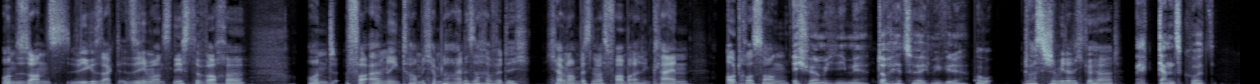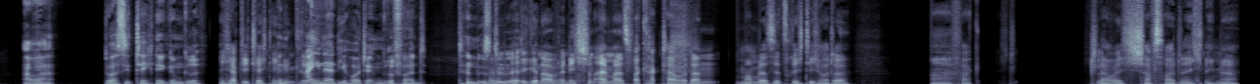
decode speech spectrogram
und sonst, wie gesagt, sehen wir uns nächste Woche. Und vor allen Dingen, Tom, ich habe noch eine Sache für dich. Ich habe noch ein bisschen was vorbereitet, einen kleinen Outro-Song. Ich höre mich nicht mehr. Doch, jetzt höre ich mich wieder. Du hast ihn schon wieder nicht gehört? Ja, ganz kurz. Aber du hast die Technik im Griff. Ich habe die Technik Wenn im Griff. einer die heute im Griff hat, dann bist du Äh. Genau, wenn ich schon einmal es verkackt habe, dann machen wir das jetzt richtig heute. Ah, fuck. Ich, glaube, ich schaff's heute echt nicht mehr.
